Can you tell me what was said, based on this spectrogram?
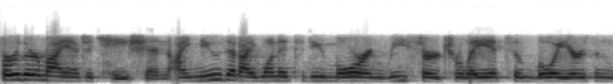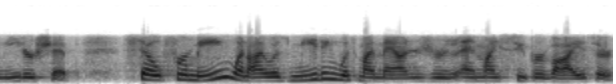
further my education. I knew that I wanted to do more in research related to lawyers and leadership. So for me, when I was meeting with my managers and my supervisor,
